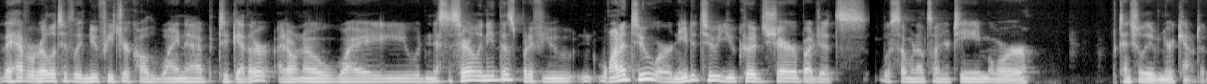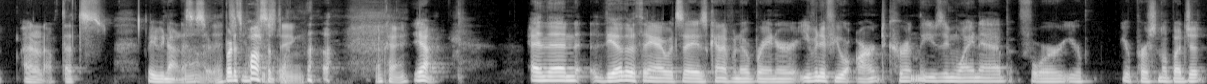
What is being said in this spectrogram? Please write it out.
they have a relatively new feature called YNAB Together. I don't know why you would necessarily need this, but if you wanted to or needed to, you could share budgets with someone else on your team or potentially even your accountant. I don't know. That's maybe not oh, necessary, oh, but it's possible. okay. Yeah. And then the other thing I would say is kind of a no-brainer. Even if you aren't currently using YNAB for your your personal budget,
